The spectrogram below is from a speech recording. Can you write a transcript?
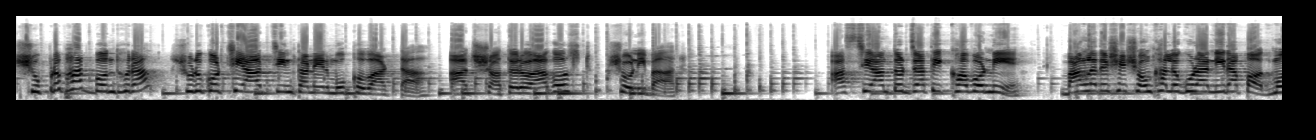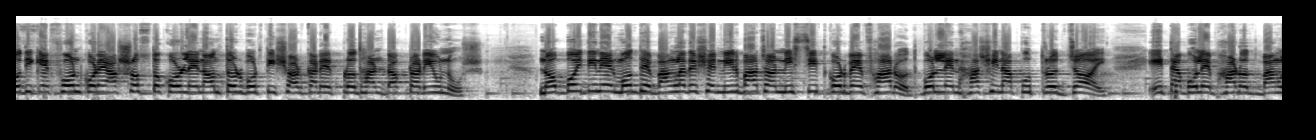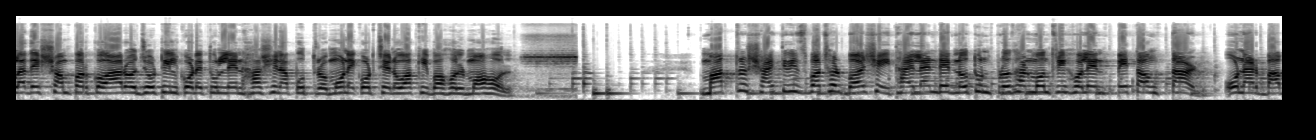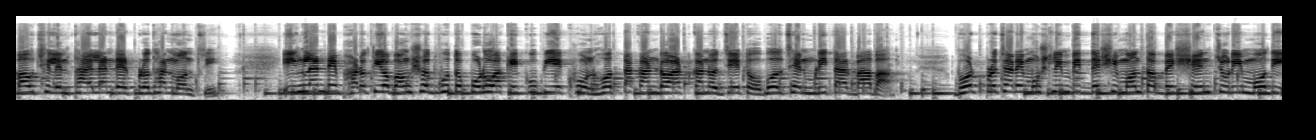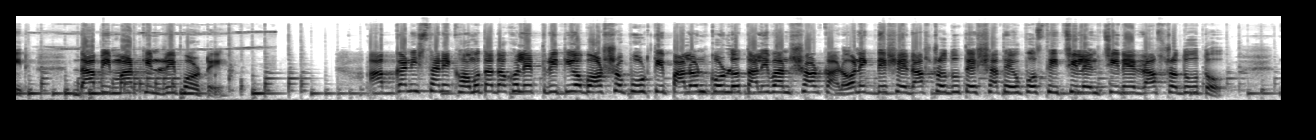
সুপ্রভাত বন্ধুরা, শুরু করছি আজ চিন্তনের মুখ্যবার্তা। আজ সতেরো আগস্ট, শনিবার। আসছি আন্তর্জাতিক খবর নিয়ে। বাংলাদেশের সংখ্যালঘুরা নিরাপদ, মোদীকে ফোন করে আশ্বস্ত করলেন অন্তর্বর্তী সরকারের প্রধান ডক্টর ইউনুস। নব্বই দিনের মধ্যে বাংলাদেশের নির্বাচন নিশ্চিত করবে ভারত, বললেন হাসিনা পুত্র জয়। এটা বলে ভারত বাংলাদেশ সম্পর্ক আরও জটিল করে তুললেন হাসিনা পুত্র, মনে করছেন ওয়াকিবহল মহল। মাত্র সাঁত্রিশ বছর বয়সেই থাইল্যান্ডের নতুন প্রধানমন্ত্রী হলেন পেতং তার্ড ওনার বাবাও ছিলেন থাইল্যান্ডের প্রধানমন্ত্রী। ইংল্যান্ডে ভারতীয় বংশোদ্ভূত পড়ুয়াকে কুপিয়ে খুন, হত্যাকাণ্ড আটকানো যেত বলছেন মৃতার বাবা। ভোট প্রচারে মুসলিম বিদ্বেষী মন্তব্যে সেঞ্চুরি মোদির দাবি মার্কিন রিপোর্টে। আফগানিস্তানে ক্ষমতা দখলের তৃতীয় বর্ষপূর্তি পালন করল তালিবান সরকার। অনেক দেশের রাষ্ট্রদূতের সাথে উপস্থিত ছিলেন চীনের রাষ্ট্রদূতও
